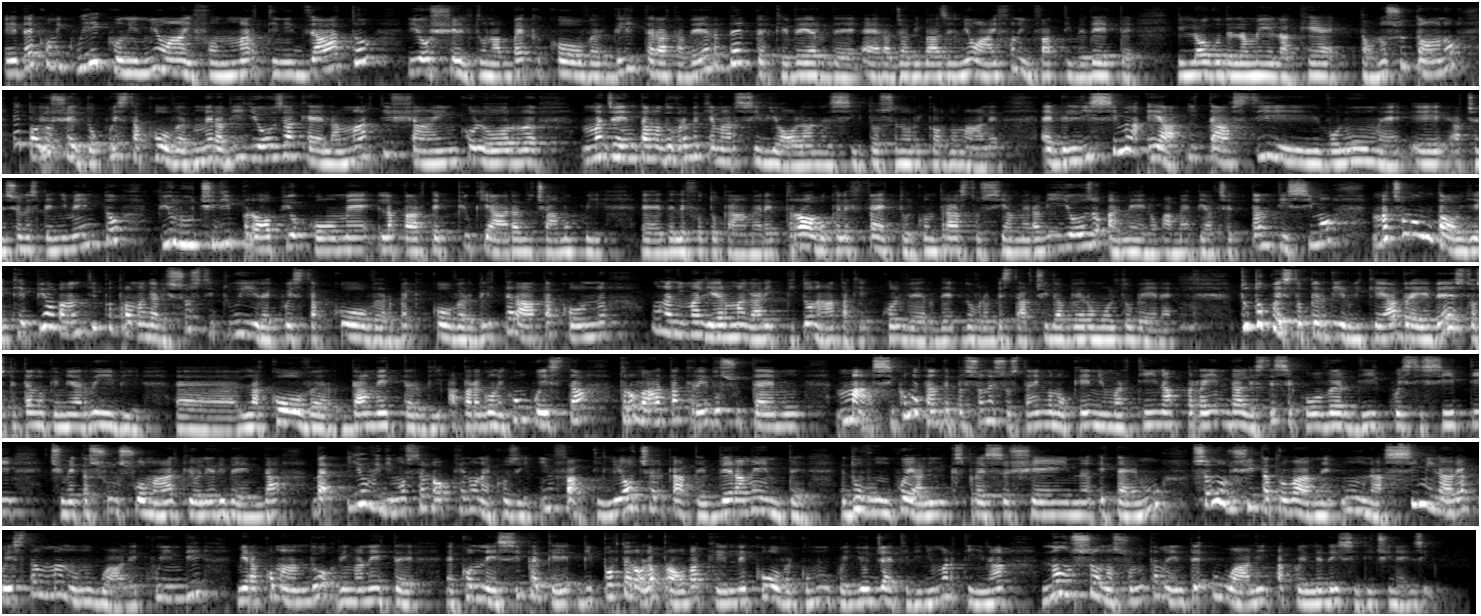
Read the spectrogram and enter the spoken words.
Ed eccomi qui con il mio iPhone martinizzato. Io ho scelto una back cover glitterata verde perché verde era già di base il mio iPhone, infatti vedete il logo della mela che è tono su tono e poi ho scelto questa cover meravigliosa che è la Marty Shine color magenta ma dovrebbe chiamarsi viola nel sito se non ricordo male. È bellissima e ha i tasti volume e accensione spegnimento più lucidi proprio come la parte più chiara diciamo qui eh, delle fotocamere trovo che l'effetto il contrasto sia meraviglioso almeno a me piace tantissimo ma ciò non toglie che più avanti potrò magari sostituire questa cover back cover glitterata con un'animalier magari pitonata che col verde dovrebbe starci davvero molto bene. Tutto questo per dirvi che a breve sto aspettando che mi arrivi eh, la cover da mettervi a paragone con questa trovata credo su Temu. Ma siccome tante persone sostengono che New Martina prenda le stesse cover di questi siti ci metta sul suo marchio e le rivenda, beh, io vi dimostrerò che non è così. Infatti le ho cercate veramente dovunque, AliExpress, Shane e Temu, sono riuscita a trovarne una similare a questa ma non uguale, quindi mi raccomando rimanete eh, connessi perché vi porterò la prova che le cover, comunque gli oggetti di New Martina, non sono assolutamente uguali a quelle dei siti cinesi.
